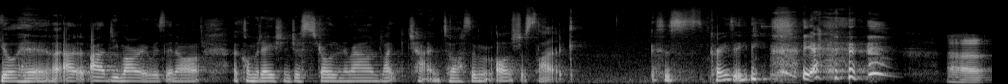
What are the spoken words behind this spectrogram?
you're here. Like Andy Murray was in our accommodation, just strolling around, like chatting to us, and I was just like this is crazy. yeah. Uh,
